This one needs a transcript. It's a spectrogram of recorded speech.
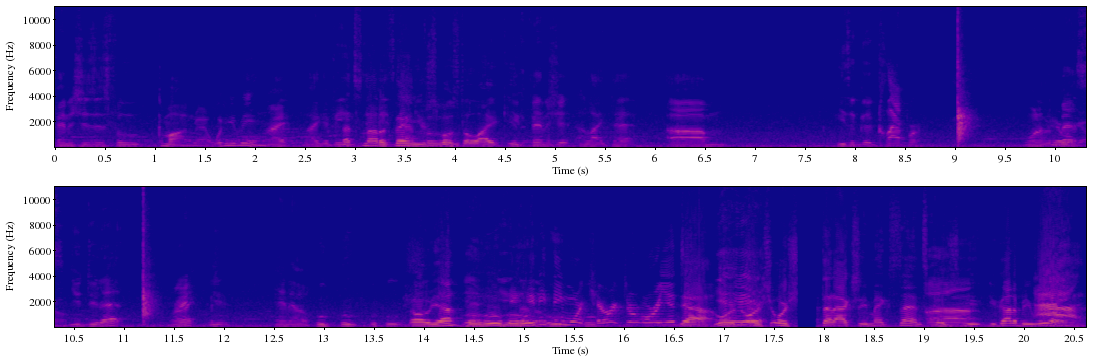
finishes his food Come on, man. What do you mean? right. Like if he That's not a thing you're food, supposed to like. He finish it. I like that. Um, he's a good clapper. One of the Here we best. go. You do that, right? You and uh. Oh yeah. Yeah, Ooh, ooh, he ooh. Anything more ooh, ooh. character oriented? Yeah, Yeah, or, yeah, or, yeah. or shit that actually makes sense because Uh, you, you got to be real. Ah,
